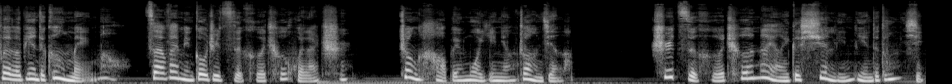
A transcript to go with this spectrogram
为了变得更美貌，在外面购置紫河车回来吃，正好被莫姨娘撞见了。吃紫河车那样一个血淋淋的东西，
